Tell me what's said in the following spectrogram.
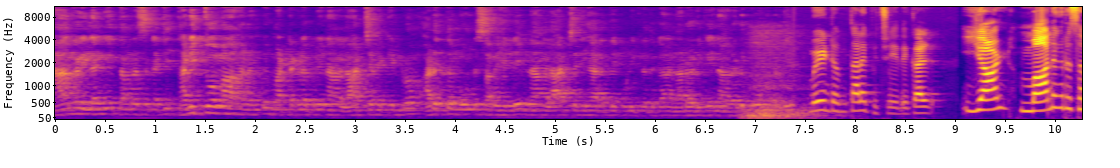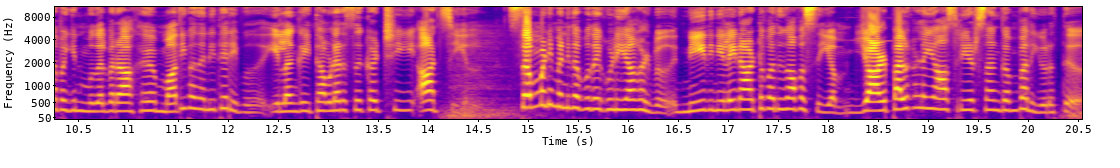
நாங்கள் இலங்கை தமிழரசு கட்சி தனித்துவமாக நின்று மட்டக்களப்பிலே நாங்கள் ஆட்சி அமைக்கின்றோம். அடுத்த மூன்று சபைகளிலே நாங்கள் ஆட்சி அதிகாரத்தை பிடிக்கிறதுக்கான நடவடிக்கை நாங்கள் எடுப்போம். மீண்டும் தலைப்புச் செய்திகள். யாழ் மாநகர சபையின் முதல்வராக மதிவதனி தெரிவு இலங்கை தமிழரசு கட்சி ஆட்சியில். செம்மணி மனித புதைகுழி அகழ்வு நீதி நிலைநாட்டுவது அவசியம் யாழ் பல்கலை ஆசிரியர் சங்கம் வலியுறுத்து.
